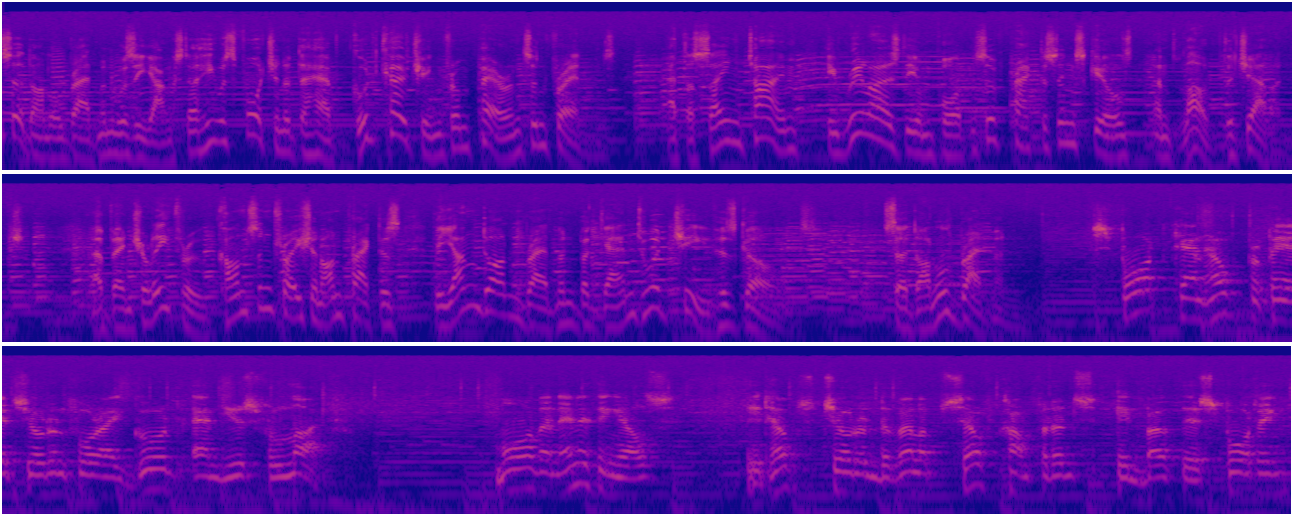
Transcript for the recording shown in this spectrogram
Sir Donald Bradman was a youngster, he was fortunate to have good coaching from parents and friends. At the same time, he realized the importance of practicing skills and loved the challenge. Eventually, through concentration on practice, the young Don Bradman began to achieve his goals. Sir Donald Bradman. Sport can help prepare children for a good and useful life. More than anything else, it helps children develop self-confidence in both their sporting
